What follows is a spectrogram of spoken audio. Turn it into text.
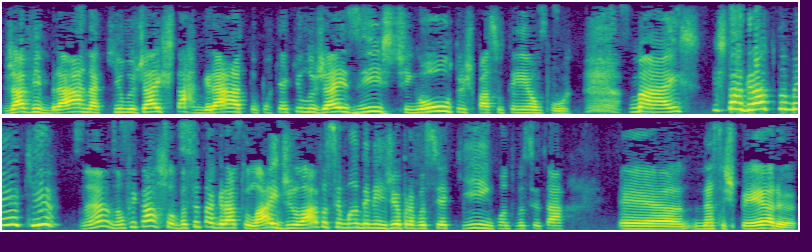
já vibrar naquilo, já estar grato, porque aquilo já existe em outro espaço-tempo. Mas estar grato também aqui, né? Não ficar só. Você está grato lá e de lá você manda energia para você aqui enquanto você está é, nessa espera.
